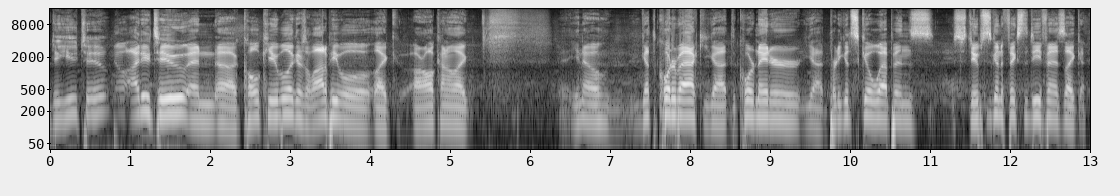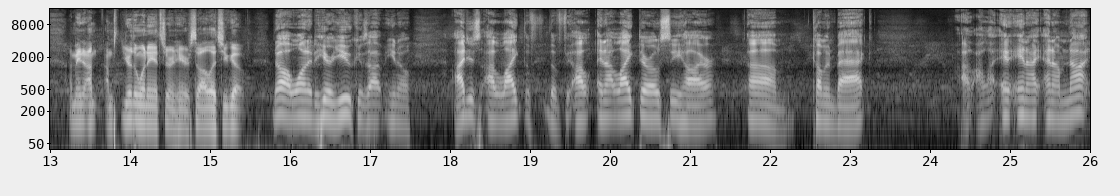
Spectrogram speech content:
Do you too? No, I do too. And uh, Cole Cubelic, there's a lot of people like are all kind of like, you know, you got the quarterback, you got the coordinator, you got pretty good skill weapons. Stoops is going to fix the defense. Like, I mean, I'm, I'm, you're the one answering here, so I'll let you go. No, I wanted to hear you because I, you know, I just I like the the I, and I like their OC hire um, coming back. I, I like and, and, I and I'm not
